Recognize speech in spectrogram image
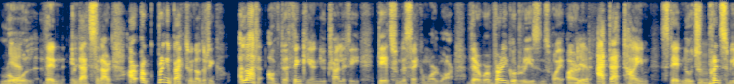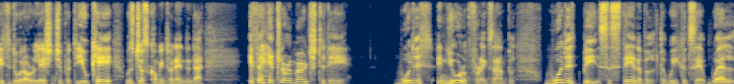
role yeah. then in that scenario? Or, or bring it back to another thing a lot of the thinking on neutrality dates from the Second World War. There were very good reasons why Ireland yeah. at that time stayed neutral, mm. principally to do with our relationship with the UK was just coming to an end and that. If a Hitler emerged today, would it, in Europe for example, would it be sustainable that we could say, well,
